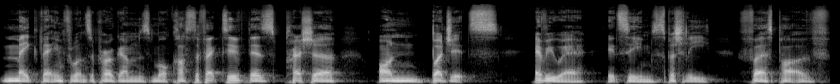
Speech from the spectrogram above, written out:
make their influencer programs more cost effective? There's pressure on budgets everywhere, it seems, especially first part of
